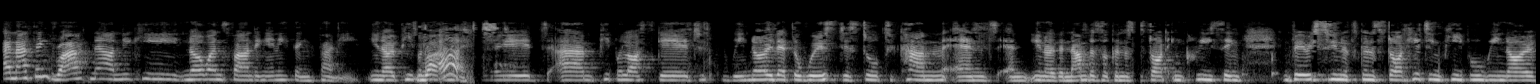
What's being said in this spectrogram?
And I think right now, Nikki, no one's finding anything funny. You know, people right. are scared. Um, people are scared. We know that the worst is still to come and, and, you know, the numbers are going to start increasing. Very soon it's going to start hitting people we know.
